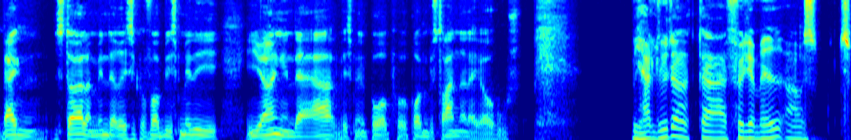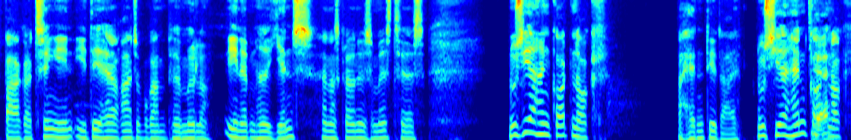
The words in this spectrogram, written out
hverken en større eller mindre risiko for at blive smittet i, i Jørgen, end der er, hvis man bor på Brøndby Strand eller i Aarhus. Vi har lytter, der følger med og sparker ting ind i det her radioprogram, Per Møller. En af dem hedder Jens. Han har skrevet en sms til os. Nu siger han godt nok, og han, det er dig. Nu siger han godt ja. nok,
